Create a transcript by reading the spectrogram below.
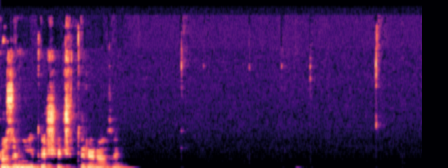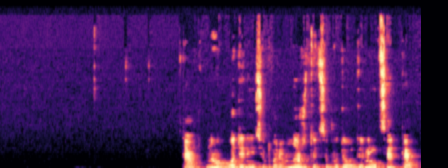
Розумієте, що 4 рази. Так, ну одиницю перемножити, це буде одиниця, так?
